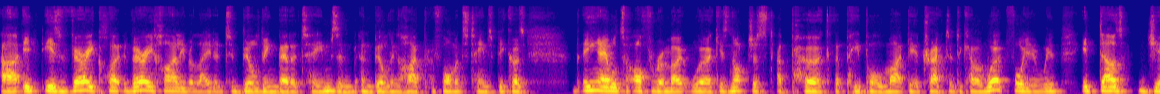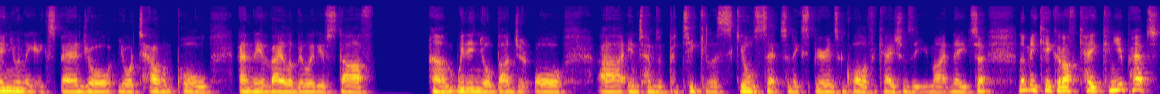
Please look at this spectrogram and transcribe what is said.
Uh, it is very very highly related to building better teams and, and building high performance teams because being able to offer remote work is not just a perk that people might be attracted to come and work for you with. It does genuinely expand your your talent pool and the availability of staff um, within your budget or uh, in terms of particular skill sets and experience and qualifications that you might need. So let me kick it off. Kate, can you perhaps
